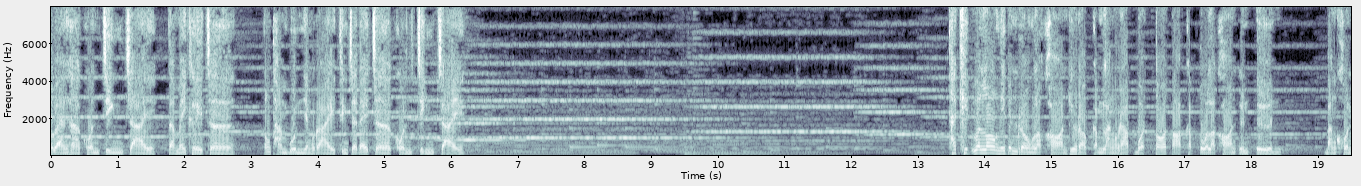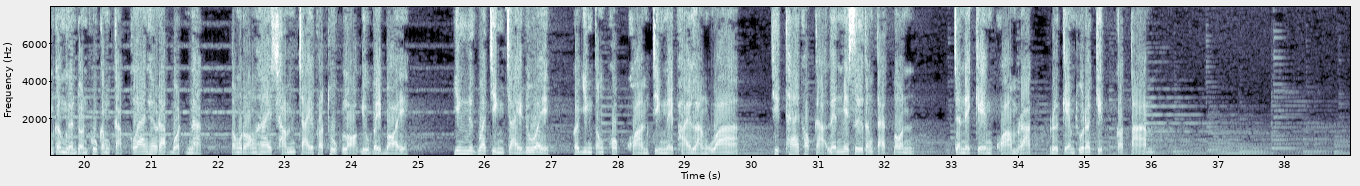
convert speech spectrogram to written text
แสวงหาคนจริงใจแต่ไม่เคยเจอ ต้องทำบุญอย่างไรถึงจะได้เจอคนจริงใจ ถ้าคิดว่าโลกนี้เป็นโรงละครที่เรากำลังรับบทโต้ตอบกับตัวละครอื่น ๆ บางคนก็เหมือนโดนผู้กำกับแกล้งให้รับบทหนัก ต้องร้องไห้ช้ำใจเพราะถูกหลอกอยู่บ่อยๆ ยิ่งนึกว่าจริงใจด้วย ก็ยิ่งต้องพบความจริงในภายหลังว่า ที่แท้เขากะเล่นไม่ซื่อตั้งแต่ต้น จะในเกมความรักหรือเกมธุรกิจก็ตาม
